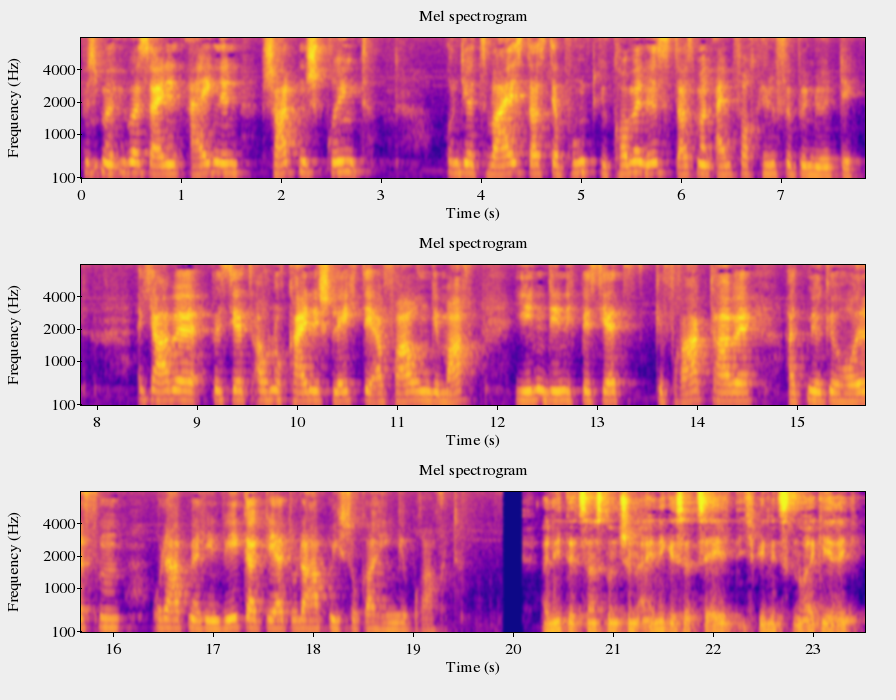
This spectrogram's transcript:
bis man über seinen eigenen Schatten springt und jetzt weiß, dass der Punkt gekommen ist, dass man einfach Hilfe benötigt. Ich habe bis jetzt auch noch keine schlechte Erfahrung gemacht. Jeden, den ich bis jetzt gefragt habe, hat mir geholfen oder hat mir den Weg erklärt oder hat mich sogar hingebracht. Anita, jetzt hast du uns schon einiges erzählt. Ich bin jetzt neugierig.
